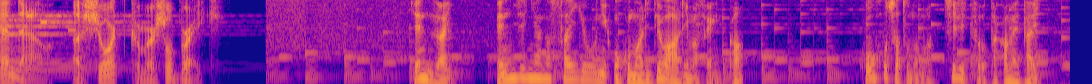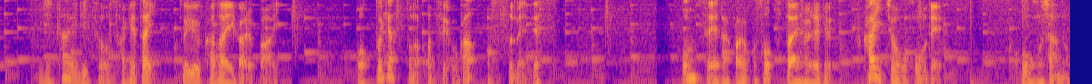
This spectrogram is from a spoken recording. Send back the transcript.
Now, 現在、エンジニアの採用にお困りではありませんか？候補者とのマッチ率を高めたい、辞退率を下げたいという課題がある場合、ポッドキャストの活用がおすすめです。音声だからこそ伝えられる深い情報で候補者の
